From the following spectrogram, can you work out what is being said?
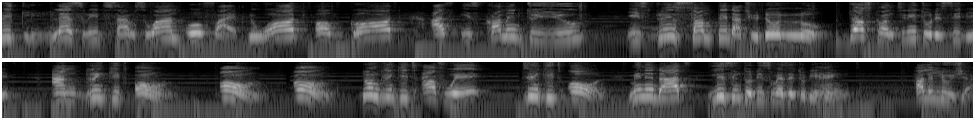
quickly, let's read Psalms 105. The word of God, as is coming to you, is doing something that you don't know. Just continue to receive it and drink it on, on, on. Don't drink it halfway, drink it all. Meaning that listen to this message to the end. Hallelujah.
